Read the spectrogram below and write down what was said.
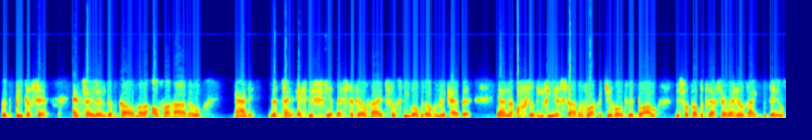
Puk Pietersen en Ceylin Kalmer Alvarado. Ja, dat zijn echt de vier beste veldrijders die we op het ogenblik hebben. Ja, en achter die vier staat een vlakketje rood-wit-blauw. Dus wat dat betreft zijn we heel rijk bedeeld.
